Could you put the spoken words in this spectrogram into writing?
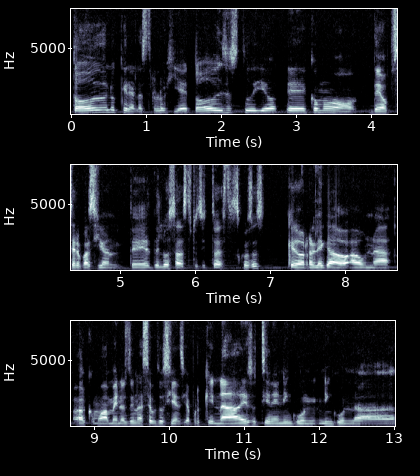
todo lo que era la astrología, todo ese estudio eh, como de observación de, de los astros y todas estas cosas, quedó relegado a una a como a menos de una pseudociencia porque nada de eso tiene ningún ninguna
